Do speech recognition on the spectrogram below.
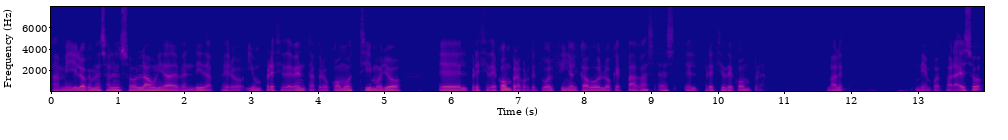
a mí lo que me salen son las unidades vendidas pero, y un precio de venta, pero ¿cómo estimo yo el precio de compra, porque tú al fin y al cabo lo que pagas es el precio de compra. ¿Vale? Bien, pues para eso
